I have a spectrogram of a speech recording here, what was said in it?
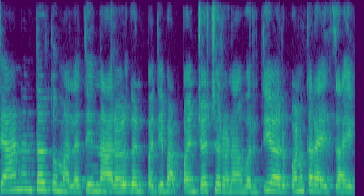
त्यानंतर तुम्हाला ते नारळ गणपती बाप्पांच्या चरणावरती अर्पण करायचं आहे.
